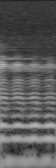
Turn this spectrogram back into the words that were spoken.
Thank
